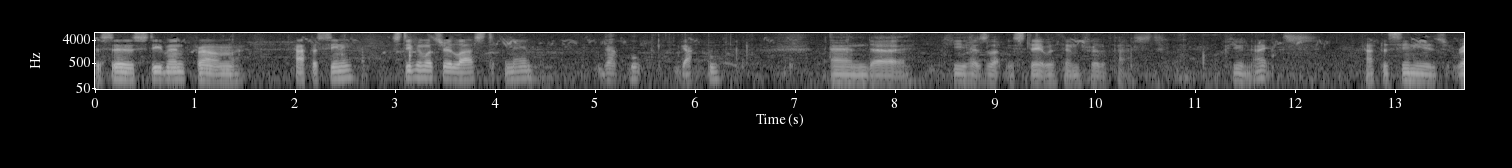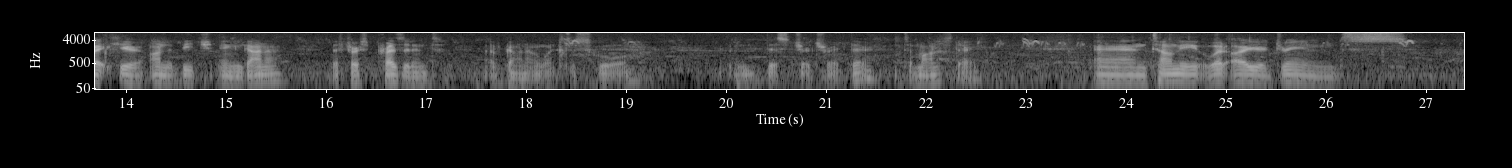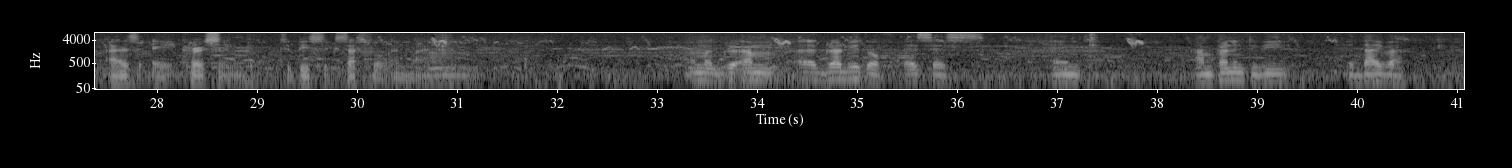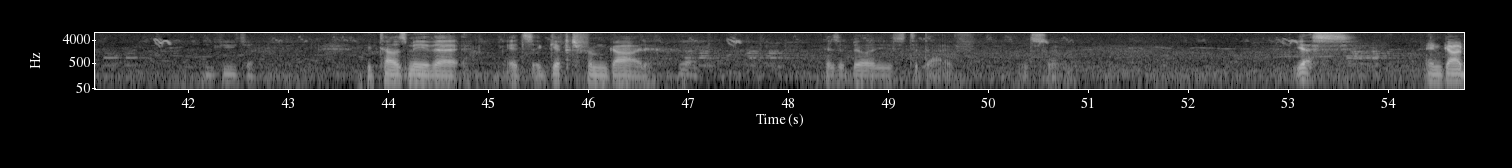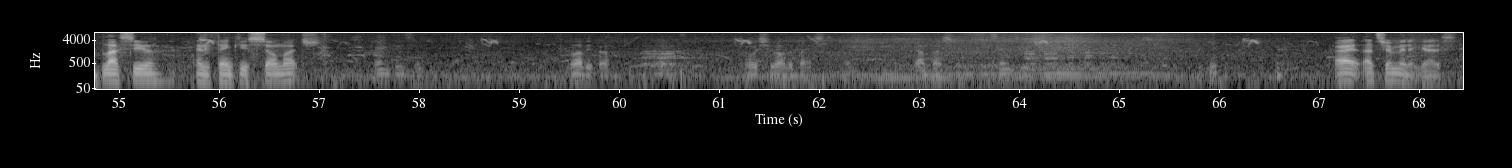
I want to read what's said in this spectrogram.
This is Stephen from Half Assini. Stephen, what's your last name? Gakpo. Gakpu. And uh, he has let me stay with him for the past few nights. Half Assini is right here on the beach in Ghana. The first president of Ghana went to school in this church right there. It's a monastery. And tell me, what are your dreams as a person to be successful in life? I'm a, gra- I'm a graduate of SS and I'm planning to be a diver in future. He tells me that it's a gift from God, Yeah. his abilities to dive and swim. Yes. And God bless you and thank you so much. Thank you, sir. I love you, bro. I wish you all the best. God bless you. Thank you. All right, that's your minute, guys.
